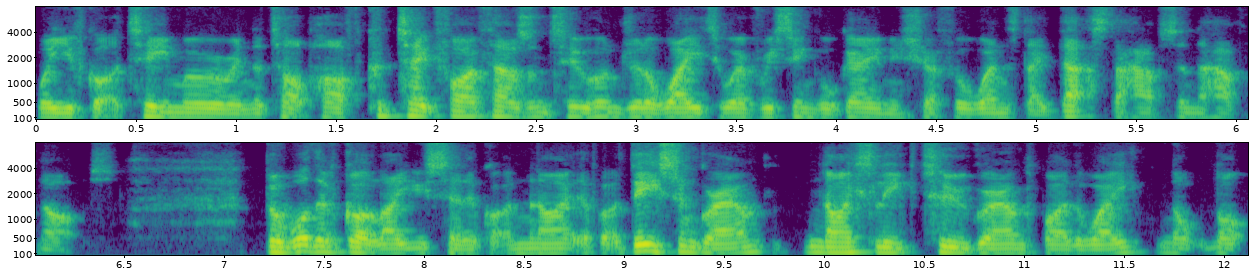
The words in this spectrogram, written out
where you've got a team who are in the top half, could take 5,200 away to every single game in Sheffield Wednesday. That's the haves and the have nots. But what they've got, like you said, they've got a night, they've got a decent ground, nice League Two ground, by the way, not not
